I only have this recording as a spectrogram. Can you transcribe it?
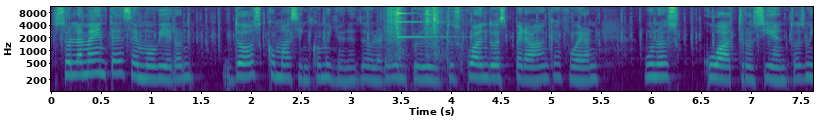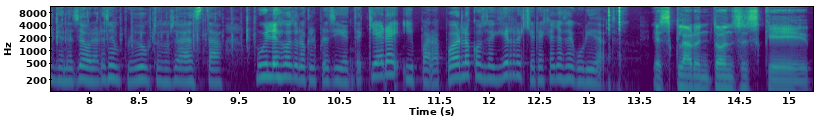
solamente se movieron 2,5 millones de dólares en productos cuando esperaban que fueran unos 400 millones de dólares en productos. O sea, está muy lejos de lo que el presidente quiere y para poderlo conseguir requiere que haya seguridad. Es claro entonces que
